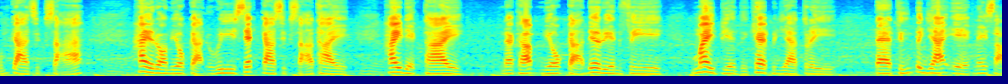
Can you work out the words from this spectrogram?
มการศึกษา ให้เรามีโอกาสรีเซ็ตการศึกษาไทยอืมให้เด็กไทยนะครับมีโอกาสได้เรียนฟรี ไม่เพียงถึงแค่ปริญญาตรี แต่ถึงปริญญาเอกในสา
